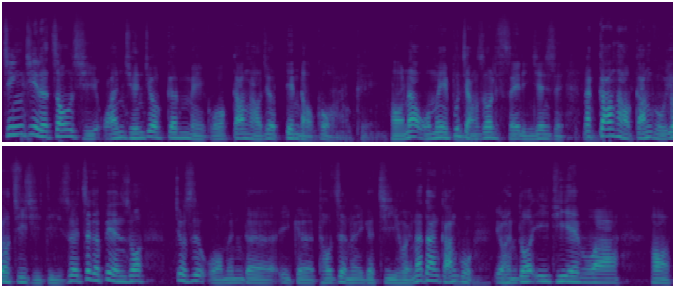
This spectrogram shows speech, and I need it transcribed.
经济的周期完全就跟美国刚好就颠倒过来。OK，好，那我们也不讲说谁领先谁，那刚好港股又极其低，所以这个变成说就是我们的一个投资人的一个机会。那当然港股有很多 ETF 啊，哦，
